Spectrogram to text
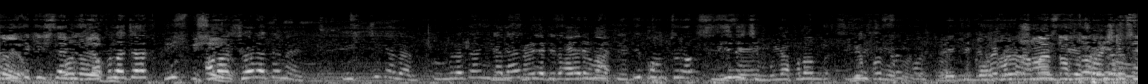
temizlik işleriniz yapılacak. Hiçbir şey ama şöyle demeyin. İşçi gelen, umreden gelen diye bir ayrım yapıyor. Bir kontrol sizin için bu yapılan sizin için yapılıyor. Peki kontrol şu an doktor hiç kimse.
